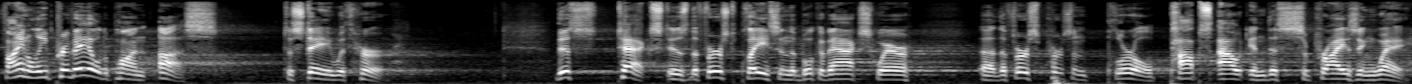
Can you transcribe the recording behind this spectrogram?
finally prevailed upon us to stay with her. This text is the first place in the book of Acts where uh, the first person plural pops out in this surprising way.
